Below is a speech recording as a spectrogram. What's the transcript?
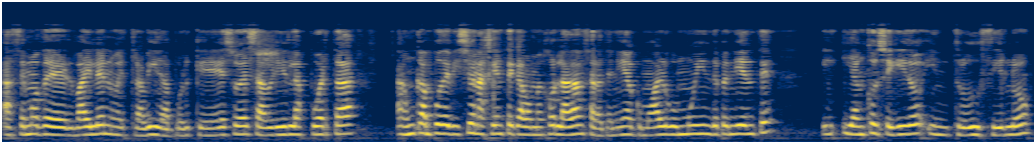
hacemos del baile nuestra vida, porque eso es abrir las puertas a un campo de visión a gente que a lo mejor la danza la tenía como algo muy independiente y, y han conseguido introducirlo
